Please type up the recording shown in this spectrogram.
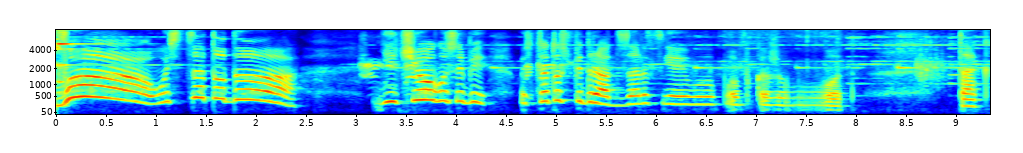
Вау! Ось це то да! Нічого собі. Ось це то спідран. Зараз я його вам покажу. Вот. Так.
